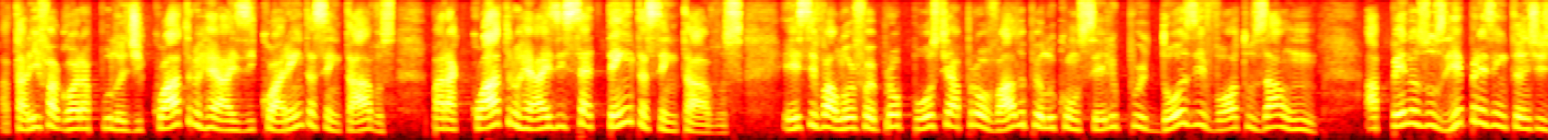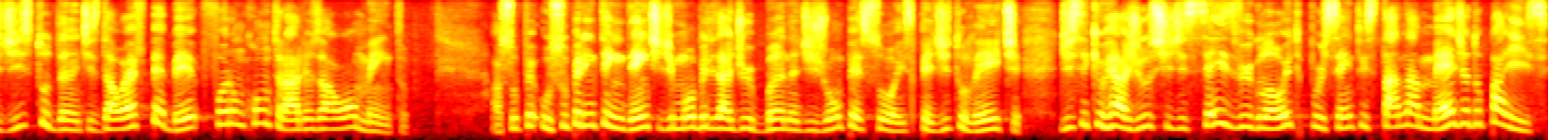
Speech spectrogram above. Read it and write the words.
A tarifa agora pula de R$ 4,40 para R$ 4,70. Esse valor foi proposto e aprovado pelo Conselho por 12 votos a 1. Apenas os representantes de estudantes da UFPB foram contrários ao aumento. Super, o superintendente de mobilidade urbana de João Pessoa, Expedito Leite, disse que o reajuste de 6,8% está na média do país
